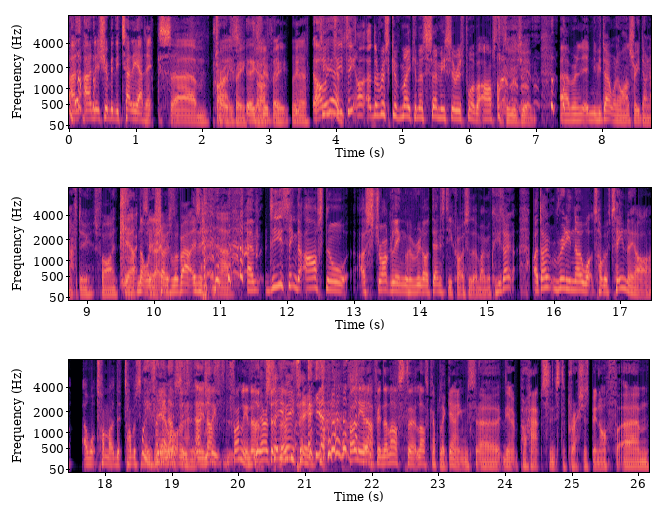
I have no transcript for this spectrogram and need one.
and, and it should be the Telly Addicts um, prize. Trophy. It should be. Yeah. Oh, do, you- yeah. do you think, uh, at the risk of making a semi-serious point about Arsenal to you, Jim, um, and, and if you don't want to answer, you don't have to. It's fine. Yeah, not what the you show's all about, is it? No. um, do you think that Arsenal are struggling with a real identity crisis at the moment? Because you don't, I don't really know what type of team they are and what type of, type of team Well, they are had enough- season. enough- funnily enough, They're a looks at TV team. Funnily enough, in the last uh, last couple of games, uh, you know, perhaps since the pressure's been off, um,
